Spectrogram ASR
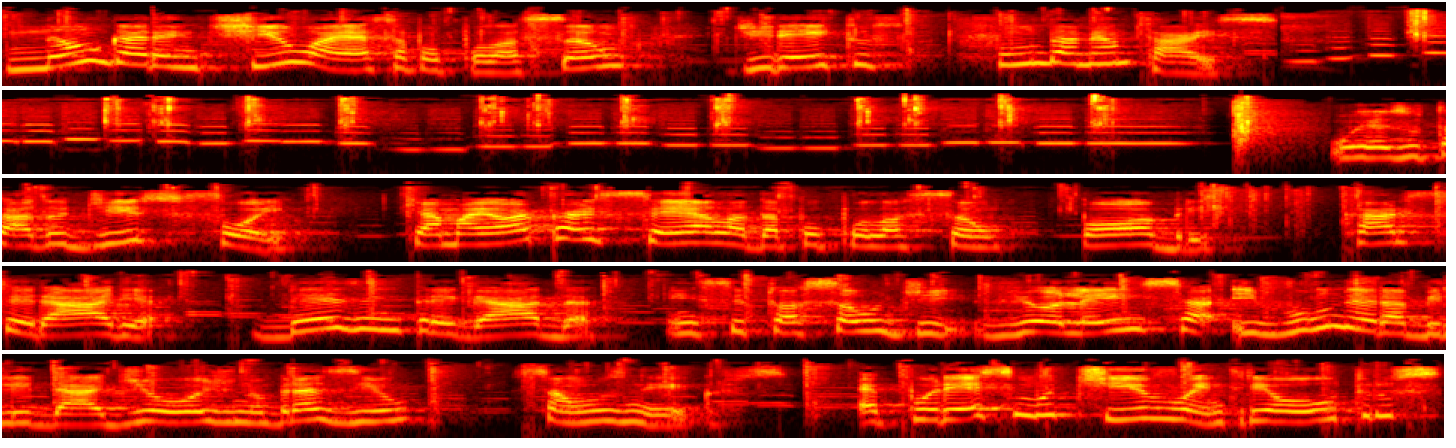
não garantiu a essa população direitos fundamentais. O resultado disso foi que a maior parcela da população pobre, carcerária, desempregada, em situação de violência e vulnerabilidade hoje no Brasil, são os negros. É por esse motivo, entre outros,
